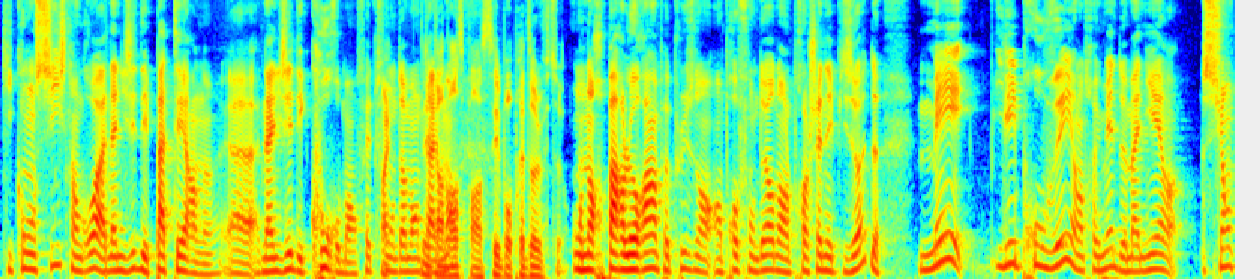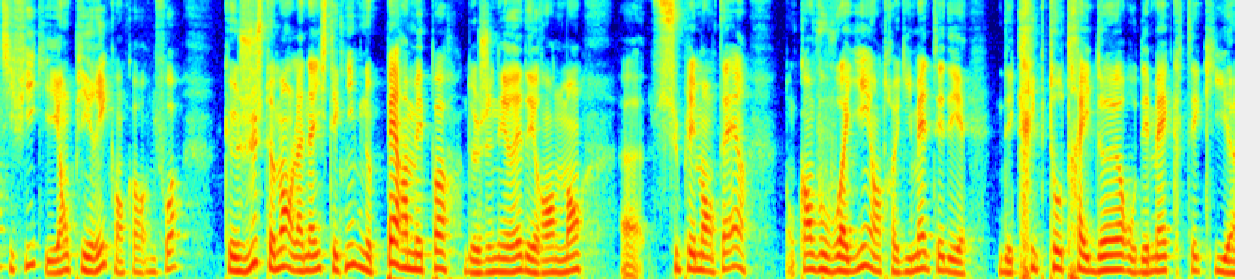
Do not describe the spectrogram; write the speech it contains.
qui consiste en gros à analyser des patterns, à analyser des courbes en fait fondamentalement. Des tendances pensées pour prédire le futur. On en reparlera un peu plus en profondeur dans le prochain épisode, mais il est prouvé entre guillemets de manière scientifique et empirique encore une fois que justement l'analyse technique ne permet pas de générer des rendements euh, supplémentaires. Donc quand vous voyez entre guillemets des, des crypto traders ou des mecs qui, euh,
